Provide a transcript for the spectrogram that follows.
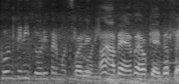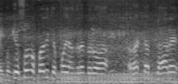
contenitori per mozziconi. Quelli, ah beh, beh ok, perfetto, che sono quelli che poi andrebbero a raccattare,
